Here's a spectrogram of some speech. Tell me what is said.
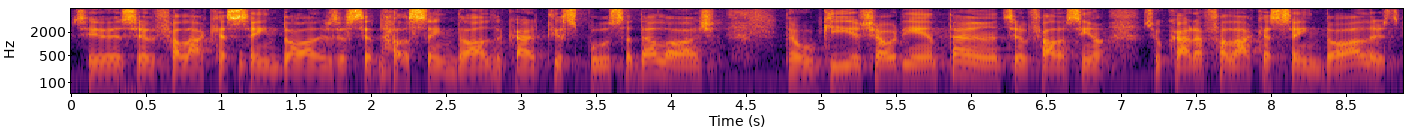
se, se, ele falar que é 100 dólares, você dá os 100 dólares, o cara te expulsa da loja. Então, o guia já orienta antes. Ele fala assim, ó, se o cara falar que é 100 dólares,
